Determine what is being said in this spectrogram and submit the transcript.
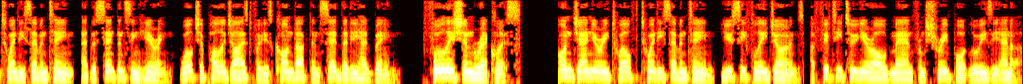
2017. At the sentencing hearing, Welch apologized for his conduct and said that he had been foolish and reckless on January 12, 2017, Yusef Lee Jones, a 52-year-old man from Shreveport, Louisiana,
